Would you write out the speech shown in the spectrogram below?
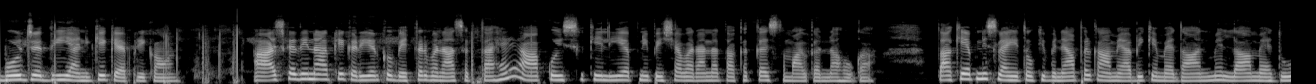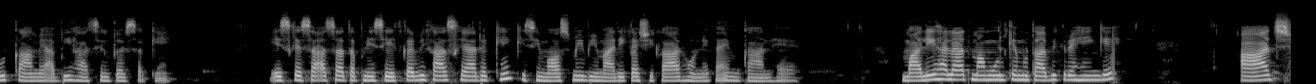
बोझ जद्दी यानी कि कैप्रिकॉन आज का दिन आपके करियर को बेहतर बना सकता है। आपको इसके लिए अपनी पेशा वाराना ताकत का इस्तेमाल करना होगा। ताकि अपनी सलाहियतों की बिना पर कामयाबी के मैदान में लामहदूद कामयाबी हासिल कर सकें। इसके साथ साथ अपनी सेहत का भी ख़ास ख्याल रखें। किसी मौसमी बीमारी का शिकार होने का इम्कान है। माली हालात मामूल के मुताबिक रहेंगे। आज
